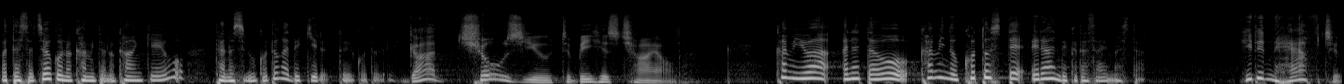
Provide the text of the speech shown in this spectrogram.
私たちはこの神との関係を楽しむことができるということです。God chose you to be his child. 神はあなたを神の子として選んでくださいました He didn't have to.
